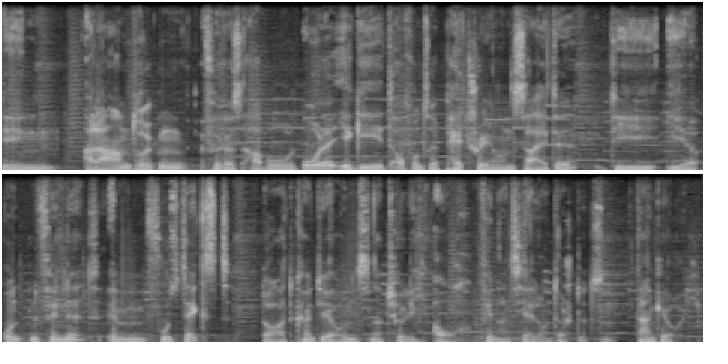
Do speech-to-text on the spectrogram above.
den Alarm drücken für das Abo oder ihr geht auf unsere Patreon-Seite, die ihr unten findet im Fußtext. Dort könnt ihr uns natürlich auch finanziell unterstützen. Danke euch.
